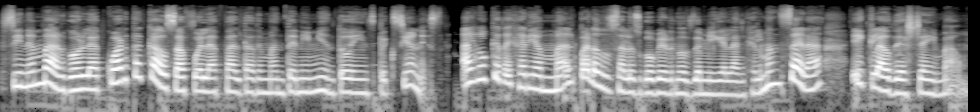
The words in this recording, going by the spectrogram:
Sin embargo, la cuarta causa fue la falta de mantenimiento e inspecciones, algo que dejaría mal parados a los gobiernos de Miguel Ángel Mancera y Claudia Sheinbaum.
